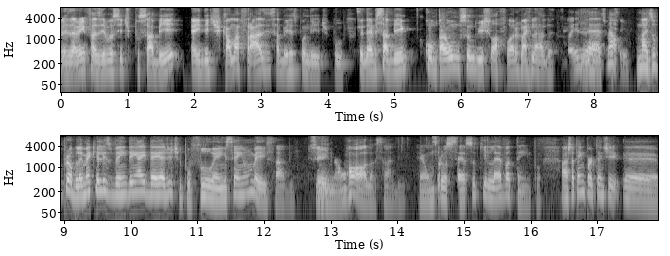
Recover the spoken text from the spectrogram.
eles devem fazer você, tipo, saber é, identificar uma frase e saber responder. Tipo, você deve saber comprar um sanduíche lá fora, mais nada. Pois é. Não, assim. Mas o problema é que eles vendem a ideia de, tipo, fluência em um mês, sabe? Sim. E não rola, sabe? É um Sim. processo que leva tempo. Acho até importante. É...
